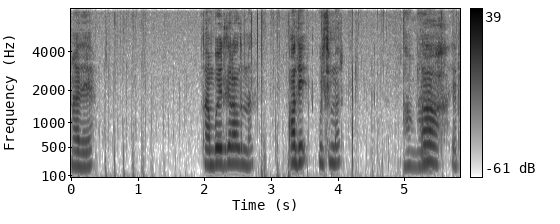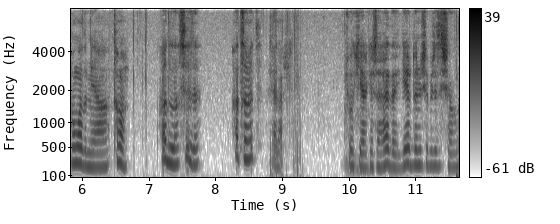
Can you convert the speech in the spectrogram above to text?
Hadi. Tamam bu Edgar aldım ben. Hadi ultim var. Tamam gel. Ah yapamadım ya. Tamam. Hadi lan siz de. Hadi Samet. Helal. Çok iyi arkadaşlar. Hadi geri dönüş yapacağız inşallah.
